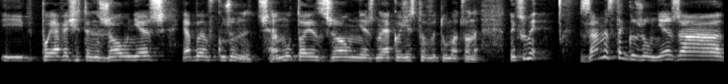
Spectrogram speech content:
i pojawia się ten żołnierz, ja byłem wkurzony, czemu to jest żołnierz, no jakoś jest to wytłumaczone. No i w sumie zamiast tego żołnierza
